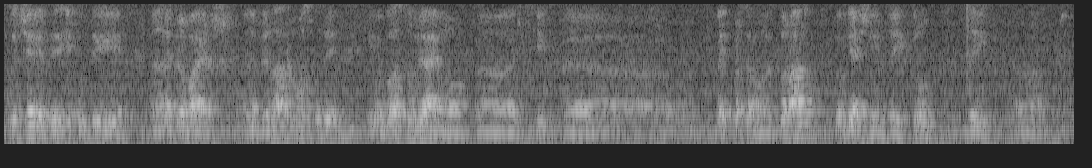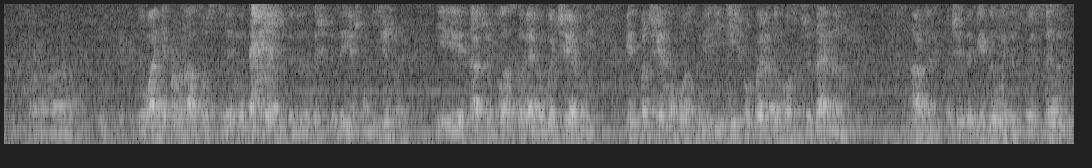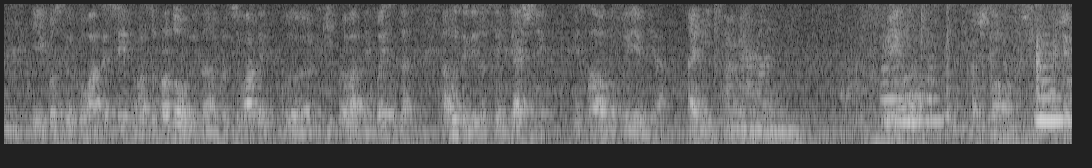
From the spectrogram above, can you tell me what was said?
вечерю, яку ти е, накриваєш е, для нас, Господи, і ми благословляємо е, всіх весь персонал ресторану. Ми вдячні їм за їх труд, за їх е, е, піклування про нас, Господи. І ми вдячні тобі за те, що ти даєш нам їжу. І також благословляємо вечірній відпочинок, Господи, і ніч попереду, Господи, дай нам гарно відпочити, відновити свої сили і поспілкуватися, і просто продовжуй з нами працювати в таких приватних бесідах. А ми тобі за все вдячні і слава Твоє ім'я. Амінь. Амінь. Почто.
